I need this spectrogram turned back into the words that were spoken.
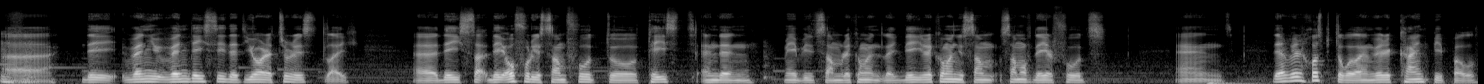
Uh, Mhm. they when you when they see that you're a tourist, like uh, they they offer you some food to taste, and then maybe some recommend like they recommend you some some of their foods, and they are very hospitable and very kind people,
